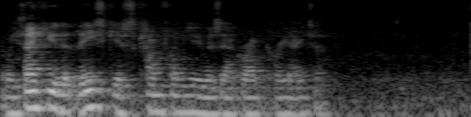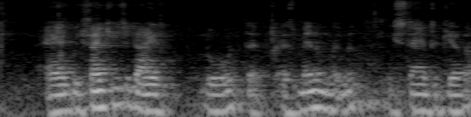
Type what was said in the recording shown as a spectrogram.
And we thank you that these gifts come from you as our great creator. And we thank you today, Lord, that as men and women we stand together.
